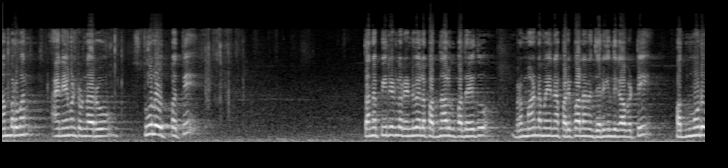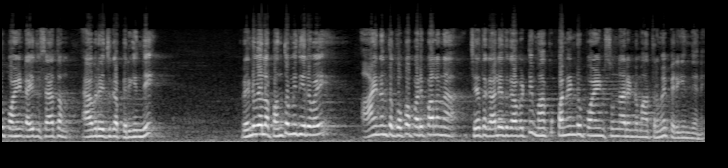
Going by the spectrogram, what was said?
నంబర్ వన్ ఆయన ఏమంటున్నారు? స్థూల ఉత్పత్తి తన పీరియడ్లో రెండు వేల పద్నాలుగు పదహైదు బ్రహ్మాండమైన పరిపాలన జరిగింది కాబట్టి పదమూడు పాయింట్ ఐదు శాతం యావరేజ్గా పెరిగింది. రెండు వేల పంతొమ్మిది ఇరవై ఆయనంత గొప్ప పరిపాలన చేత కాలేదు కాబట్టి మాకు పన్నెండు పాయింట్ సున్నా రెండు మాత్రమే పెరిగింది అని.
